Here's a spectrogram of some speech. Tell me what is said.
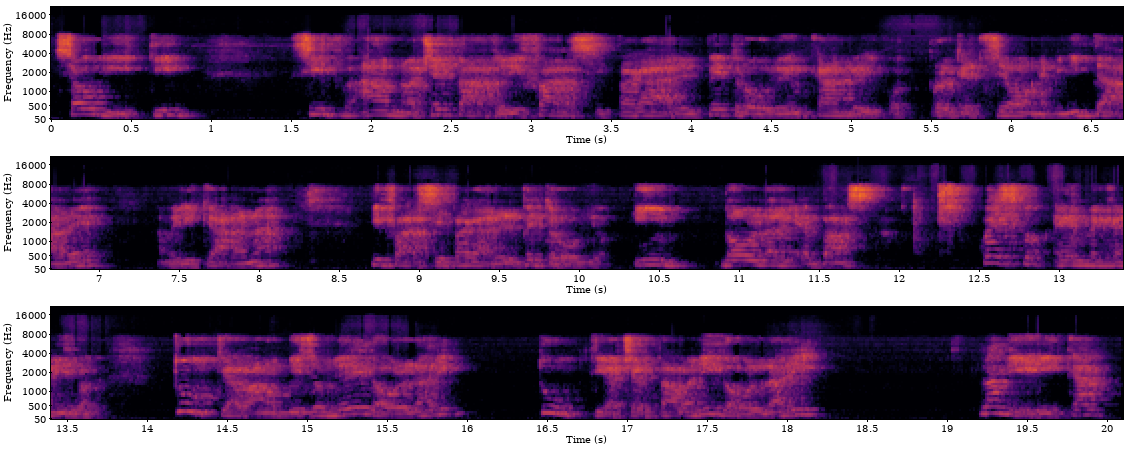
sauditi si, hanno accettato di farsi pagare il petrolio in cambio di protezione militare americana, di farsi pagare il petrolio in dollari e basta. Questo è il meccanismo. Tutti avevano bisogno dei dollari, tutti accettavano i dollari, l'America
